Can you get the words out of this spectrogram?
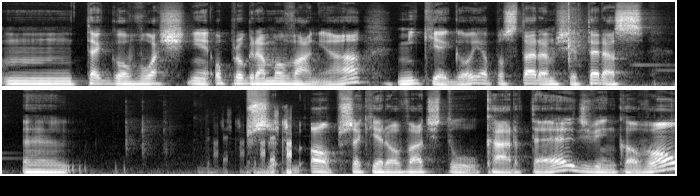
Mm, tego właśnie oprogramowania Mikiego. Ja postaram się teraz e, o, przekierować tu kartę dźwiękową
